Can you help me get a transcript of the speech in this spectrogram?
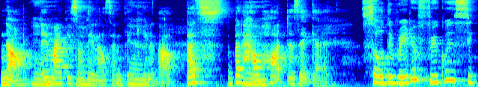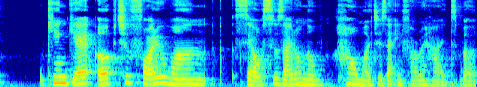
No, it might be something else I'm thinking about. That's but how hot does it get? So the radio frequency can get up to 41 Celsius. I don't know how much is that in Fahrenheit, but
